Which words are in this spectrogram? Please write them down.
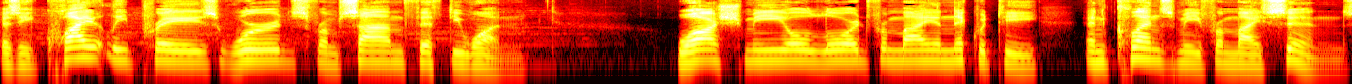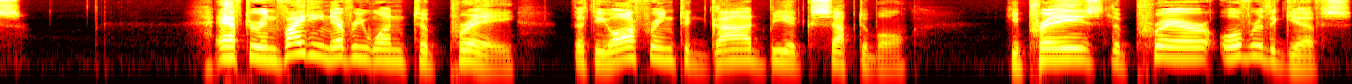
as he quietly prays words from Psalm 51 Wash me, O Lord, from my iniquity, and cleanse me from my sins. After inviting everyone to pray that the offering to God be acceptable, he prays the prayer over the gifts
